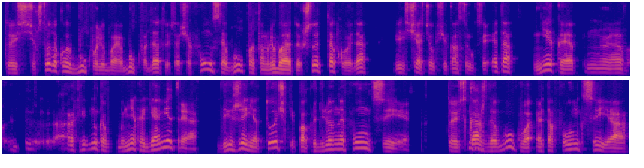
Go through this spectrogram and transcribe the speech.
то есть что такое буква любая, буква, да, то есть вообще функция, буква там любая, то есть что это такое, да, из части общей конструкции, это некая, ну как бы некая геометрия движения точки по определенной функции. То есть каждая буква – это функция.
